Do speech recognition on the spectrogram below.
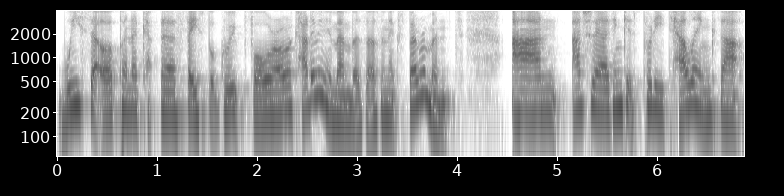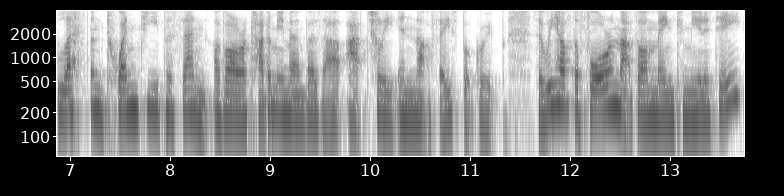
we set up an, a, a Facebook group for our Academy members as an experiment. And actually, I think it's pretty telling that less than 20% of our Academy members are actually in that Facebook group. So we have the forum, that's our main community.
